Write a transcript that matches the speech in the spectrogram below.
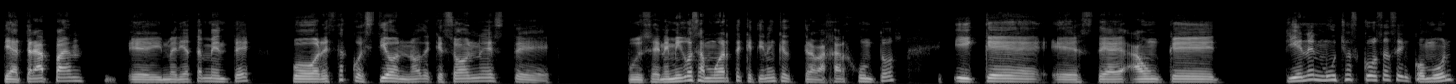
te atrapan eh, inmediatamente por esta cuestión, ¿no? De que son, este, pues enemigos a muerte que tienen que trabajar juntos y que, este, aunque tienen muchas cosas en común,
